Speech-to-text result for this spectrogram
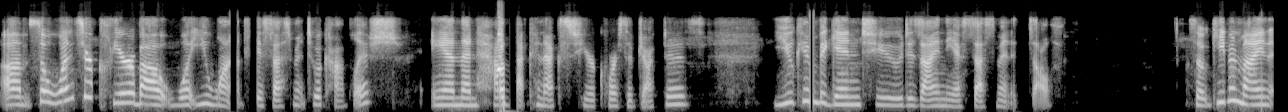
Um, so once you're clear about what you want the assessment to accomplish, and then how that connects to your course objectives, you can begin to design the assessment itself. So keep in mind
